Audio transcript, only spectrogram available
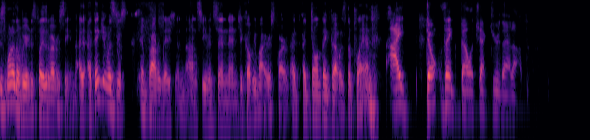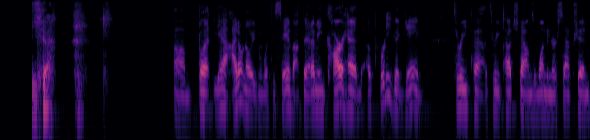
Just one of the weirdest plays I've ever seen. I, I think it was just improvisation on Stevenson and Jakobi Meyers' part. I, I don't think that was the plan. I don't think Belichick drew that up. Yeah. Um, but yeah, I don't know even what to say about that. I mean, Carr had a pretty good game, three three touchdowns, one interception.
